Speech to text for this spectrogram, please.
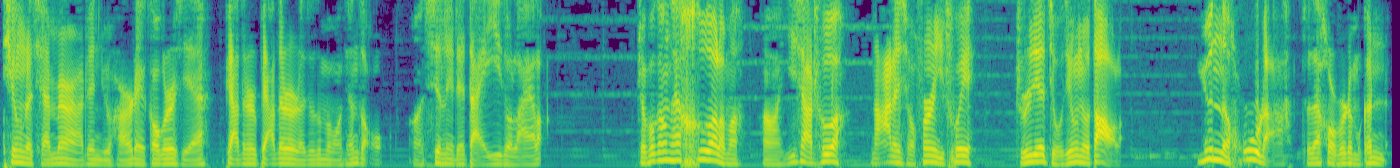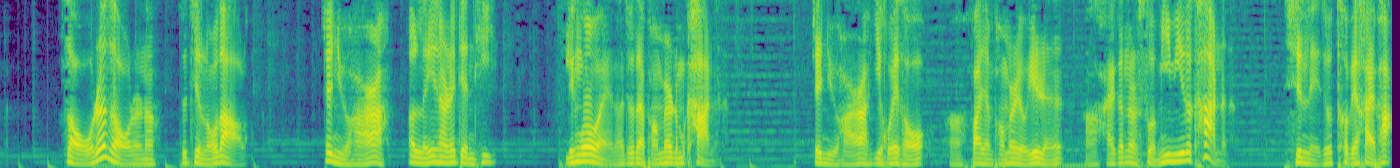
听着前面啊这女孩这高跟鞋吧嗒吧嗒的就这么往前走啊，心里这歹意就来了。这不刚才喝了吗？啊，一下车拿这小风一吹，直接酒精就到了，晕的乎的啊，就在后边这么跟着。走着走着呢，就进楼道了。这女孩啊，摁了一下那电梯，林国伟呢就在旁边这么看着她。这女孩啊一回头啊，发现旁边有一人啊，还跟那色眯眯的看着她，心里就特别害怕。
